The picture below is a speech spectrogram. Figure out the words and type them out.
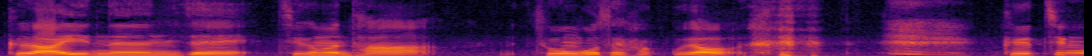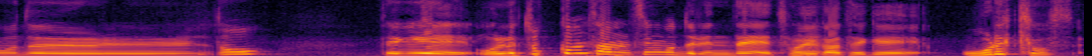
그 아이는 이제 지금은 다 좋은 곳에 갔고요. 그 친구들도 되게 원래 조금 사는 친구들인데 저희가 되게 오래 키웠어요.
